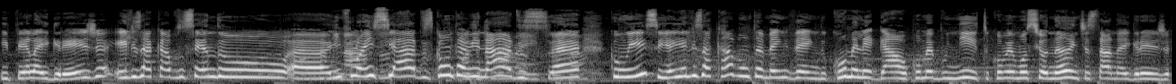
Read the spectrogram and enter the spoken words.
e pela igreja, eles acabam sendo uh, influenciados, contaminados é, né? com isso, e aí eles acabam também vendo como é legal, como é bonito, como é emocionante estar na igreja.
